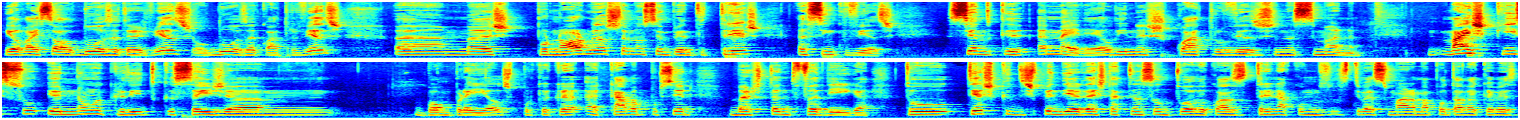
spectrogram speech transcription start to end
ele vai só duas a três vezes, ou duas a quatro vezes, uh, mas por norma eles treinam sempre entre 3 a 5 vezes, sendo que a média é ali nas 4 vezes na semana mais que isso, eu não acredito que seja hum, bom para eles, porque acaba por ser bastante fadiga. Tu teres que despender desta atenção toda, quase treinar como se tivesse uma arma apontada à cabeça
